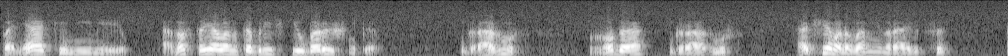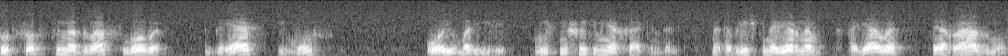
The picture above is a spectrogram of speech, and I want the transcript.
Понятия не имею. Оно стояло на табличке у барышника. Гразмус? Ну да, Гразмус. А чем оно вам не нравится? Тут, собственно, два слова. Грязь и мус. Ой, уморили. Не смешите меня, Хакендаль. На табличке, наверное, стояло «Эразмус».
